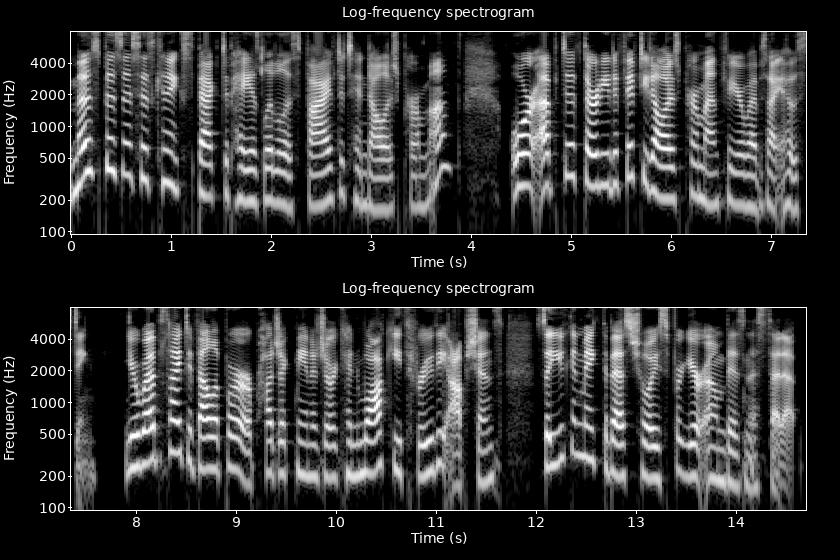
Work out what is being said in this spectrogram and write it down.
most businesses can expect to pay as little as 5 to $10 per month or up to 30 to $50 per month for your website hosting. Your website developer or project manager can walk you through the options so you can make the best choice for your own business setup.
